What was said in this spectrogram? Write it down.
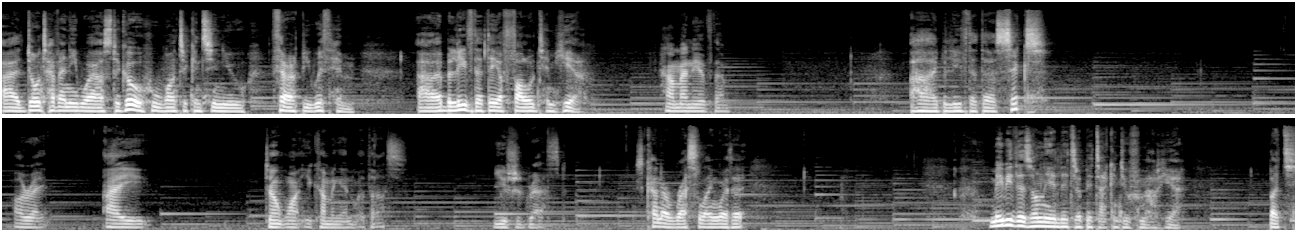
uh, don't have anywhere else to go who want to continue therapy with him. Uh, I believe that they have followed him here. How many of them? Uh, I believe that there are six. All right. I don't want you coming in with us. You should rest. Just kind of wrestling with it. Maybe there's only a little bit I can do from out here, but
